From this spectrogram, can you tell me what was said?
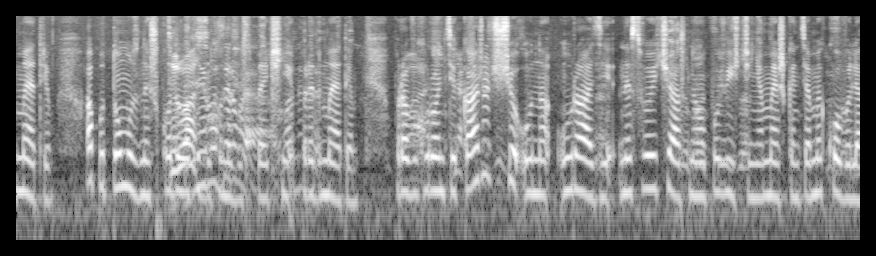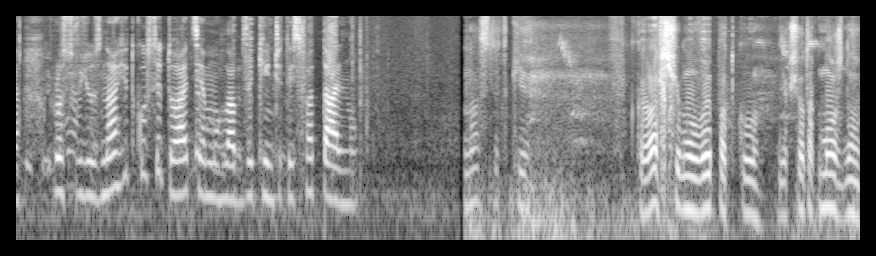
метрів, а потім знешкодила вибухонебезпечні предмети. Правоохоронці кажуть, що у, разі несвоєчасного оповіщення мешканцями Ковеля про свою знахідку ситуація могла б закінчитись фатально. Наслідки в кращому випадку, якщо так можна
